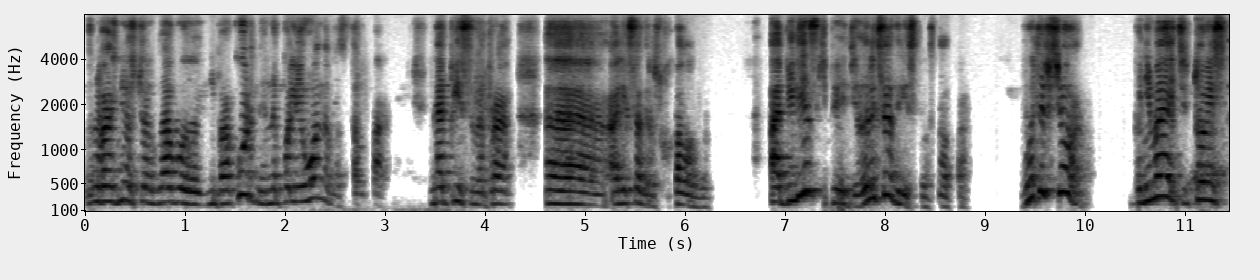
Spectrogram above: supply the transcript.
вознес он главой непокорный Наполеонова столпа. Написано про э, Александровскую колонну. А Белинский переделал Александрийского столпа. Вот и все. Понимаете? То есть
